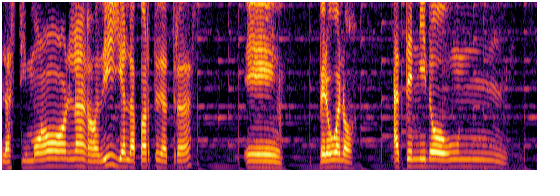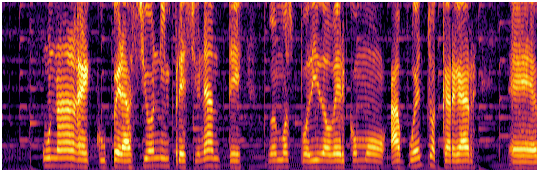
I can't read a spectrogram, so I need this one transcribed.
lastimó la rodilla, la parte de atrás, eh, pero bueno, ha tenido un, una recuperación impresionante. Lo hemos podido ver cómo ha vuelto a cargar eh,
